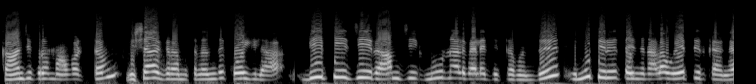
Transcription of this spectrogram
காஞ்சிபுரம் மாவட்டம் விஷா கிராமத்துல இருந்து கோகிலா பிபிஜி ராம்ஜி நூறு நாள் வேலை திட்டம் வந்து நூத்தி இருபத்தி ஐந்து நாளா உயர்த்திருக்காங்க.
